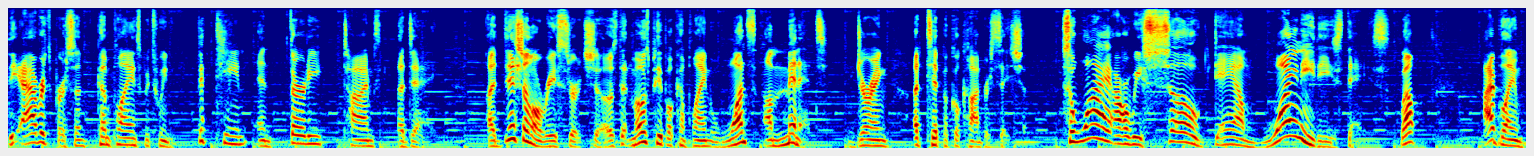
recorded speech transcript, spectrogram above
the average person complains between 15 and 30 times a day. Additional research shows that most people complain once a minute during a typical conversation. So, why are we so damn whiny these days? Well, I blame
